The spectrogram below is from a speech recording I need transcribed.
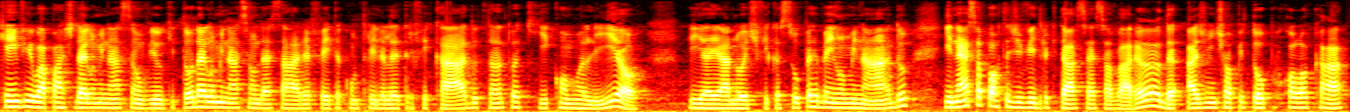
Quem viu a parte da iluminação viu que toda a iluminação dessa área é feita com trilho eletrificado, tanto aqui como ali, ó. E aí a noite fica super bem iluminado. E nessa porta de vidro que dá acesso à varanda, a gente optou por colocar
